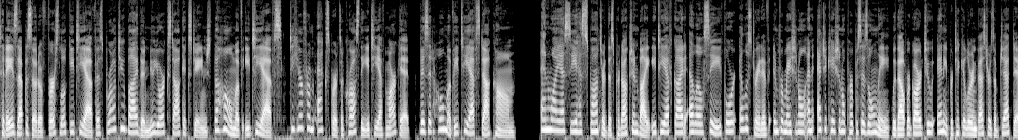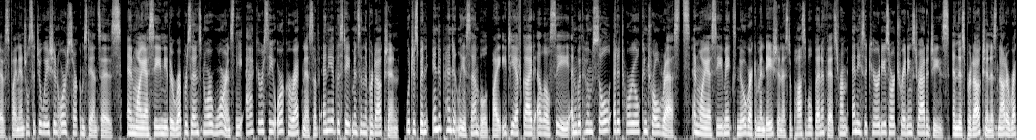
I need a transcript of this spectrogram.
Today's episode of First Look ETF is brought to you by the New York Stock Exchange, the home of ETFs. To hear from experts across the ETF market, visit homeofetfs.com. NYSE has sponsored this production by ETF Guide LLC for illustrative, informational, and educational purposes only, without regard to any particular investor's objectives, financial situation, or circumstances. NYSE neither represents nor warrants the accuracy or correctness of any of the statements in the production, which has been independently assembled by ETF Guide LLC and with whom sole editorial control rests. NYSE makes no recommendation as to possible benefits from any securities or trading strategies, and this production is not a recommendation,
